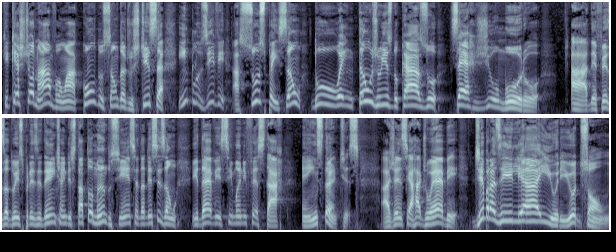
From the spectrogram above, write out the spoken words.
que questionavam a condução da justiça, inclusive a suspeição do então juiz do caso, Sérgio Moro. A defesa do ex-presidente ainda está tomando ciência da decisão e deve se manifestar em instantes. Agência Rádio Web de Brasília, Yuri Hudson.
